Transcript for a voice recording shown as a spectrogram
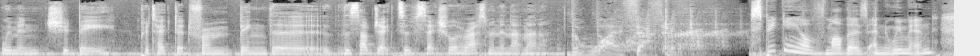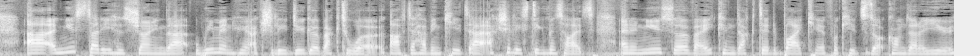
women should be protected from being the the subjects of sexual harassment in that manner. The Y Factor. Speaking of mothers and women, uh, a new study has shown that women who actually do go back to work after having kids are actually stigmatized. And a new survey conducted by careforkids.com.au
